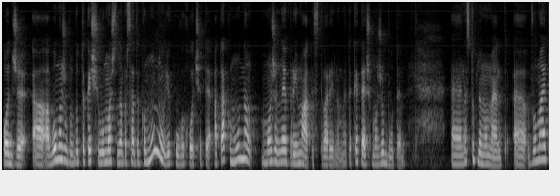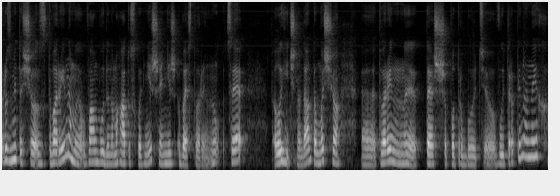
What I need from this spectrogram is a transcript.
Отже, або може бути таке, що ви можете написати комуну, в яку ви хочете, а та комуна може не приймати з тваринами. Таке теж може бути. Е, Наступний момент. Е, Ви маєте розуміти, що з тваринами вам буде набагато складніше, ніж без тварин. Ну, це логічно, да? тому що е, тварини теж потребують витрати на них,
